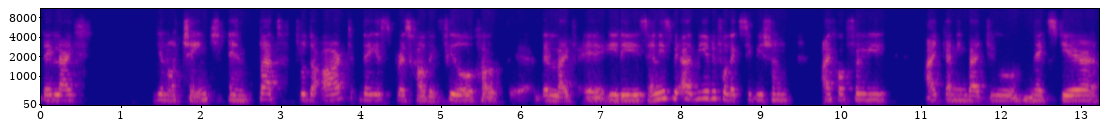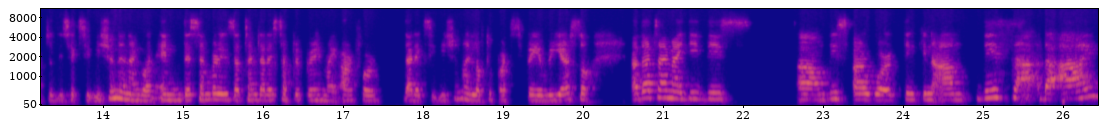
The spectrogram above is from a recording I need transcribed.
their life, you know, change. And but through the art, they express how they feel, how their life uh, it is, and it's a beautiful exhibition. I hopefully I can invite you next year to this exhibition, and I'm going. And December is the time that I start preparing my art for that exhibition. I love to participate every year. So at that time, I did this um, this artwork, thinking um this uh, the eye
